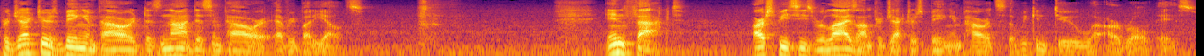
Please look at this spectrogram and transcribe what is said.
Projectors being empowered does not disempower everybody else. In fact, our species relies on projectors being empowered so that we can do what our role is.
